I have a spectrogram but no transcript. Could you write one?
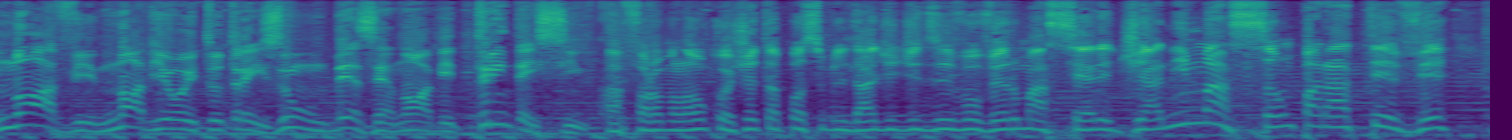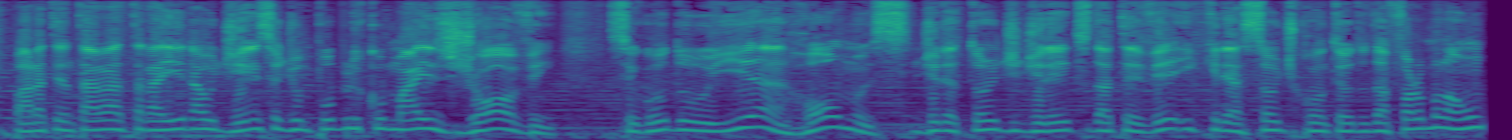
998311935. A Fórmula 1 cogita a possibilidade de desenvolver uma série de animação para a TV para tentar atrair a audiência de um público mais jovem. Segundo Ian Holmes, diretor de direitos da TV e criação de conteúdo da Fórmula 1,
